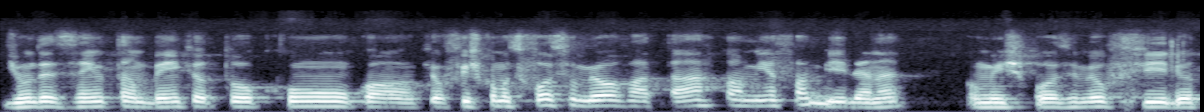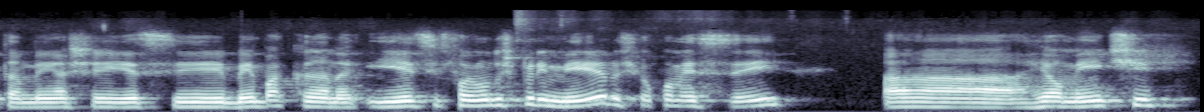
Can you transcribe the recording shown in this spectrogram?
de um desenho também que eu tô com, que eu fiz como se fosse o meu avatar com a minha família, né? Com minha esposa e meu filho. Eu também achei esse bem bacana. E esse foi um dos primeiros que eu comecei a realmente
